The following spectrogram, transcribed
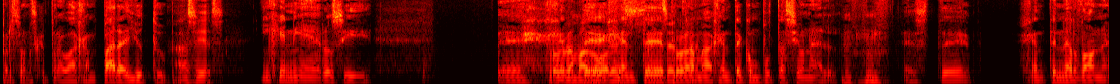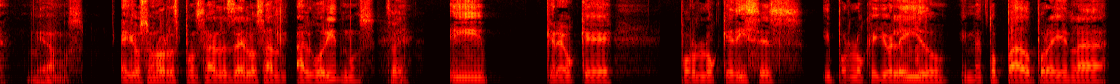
personas que trabajan para YouTube. Así es. ingenieros y eh, Programadores, gente, gente etcétera. programa, gente computacional, este, gente nerdona, digamos. Ellos son los responsables de los al- algoritmos Sí. y creo que por lo que dices y por lo que yo he leído y me he topado por ahí en la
